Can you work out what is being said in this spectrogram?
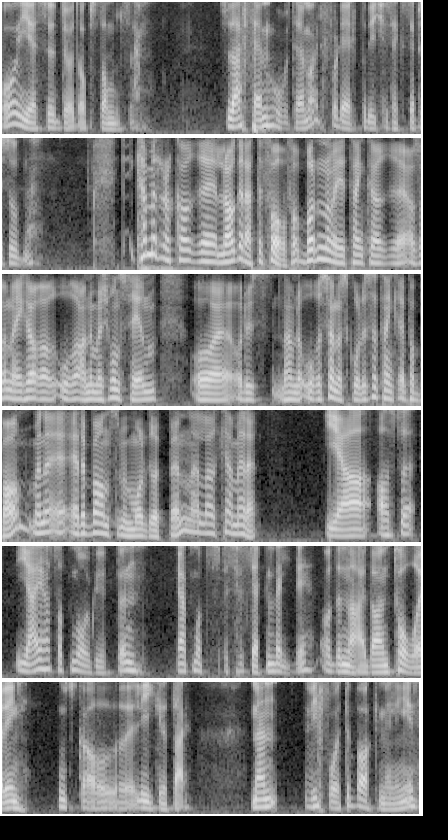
og Jesu døde oppstandelse. Så det er fem hovedtemaer fordelt på de 26 episodene. Hvem er det dere eh, lager dette for? for både når, vi tenker, eh, altså når jeg hører ordet animasjonsfilm og, og du nevner ordet søndagsskole, så tenker jeg på barn. Men er det barn som er målgruppen, eller hvem er det? Ja, altså, jeg har satt målgruppen Jeg har på en måte spesifisert den veldig, og den er da en tolvåring som skal eh, like dette her. Men vi får tilbakemeldinger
